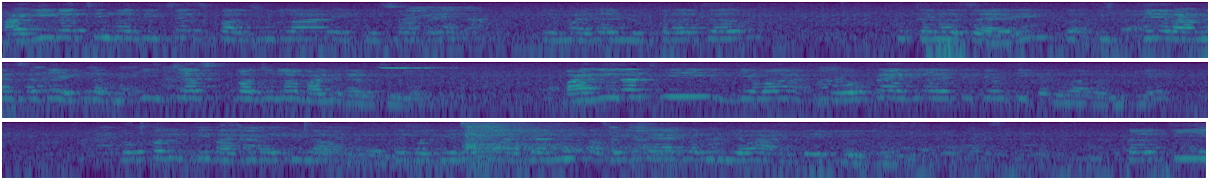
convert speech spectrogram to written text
भागीरथी नदीच्याच बाजूला एक रिसॉर्ट आहे. ते माझ्या मित्राचं पुतणंच आहे. तर तिथे राहण्यासाठी एकदम की जास्त बाजूला भागीरथी नदी. भागीरथी जेव्हा देवप्रयागला येते तेव्हा ती गंगा बनते तोपर्यंत ती भागीरथी लावली मिळते भगीरथ राजाने तपश्चर्या करून जेव्हा आणलेली होती. तर ती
